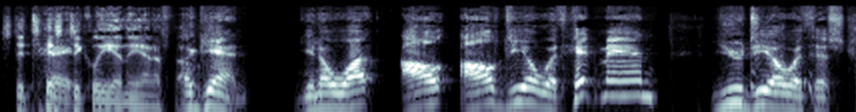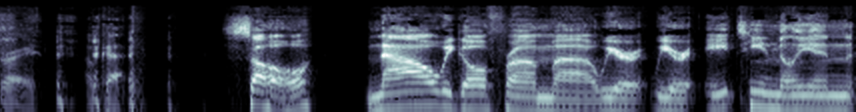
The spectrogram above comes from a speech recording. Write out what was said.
statistically in the NFL. Again, you know what? I'll I'll deal with Hitman. You deal with this trade. Okay. So now we go from uh, we are we are 18 million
